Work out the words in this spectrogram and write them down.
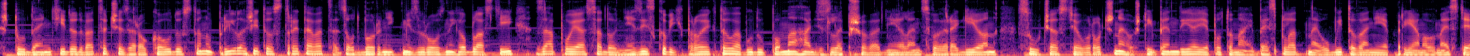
Študenti do 26 rokov dostanú príležitosť stretávať sa s odborníkmi z rôznych oblastí, zapoja sa do neziskových projektov a budú pomáhať zlepšovať nielen svoj región. Súčasťou ročného štipendia je potom aj bezplatné ubytovanie priamo v meste.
